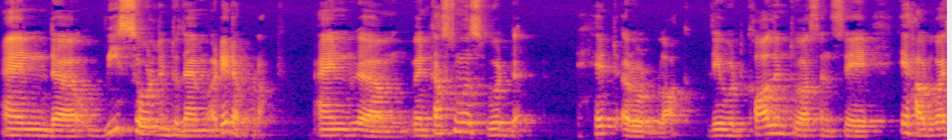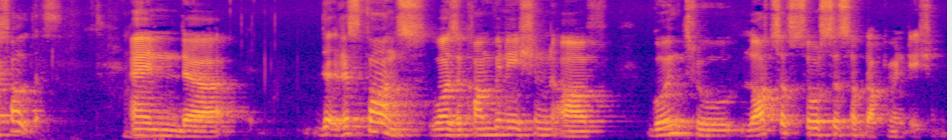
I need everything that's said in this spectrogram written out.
And uh, we sold into them a data product. And um, when customers would hit a roadblock, they would call into us and say, Hey, how do I solve this? Mm-hmm. And uh, the response was a combination of going through lots of sources of documentation.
